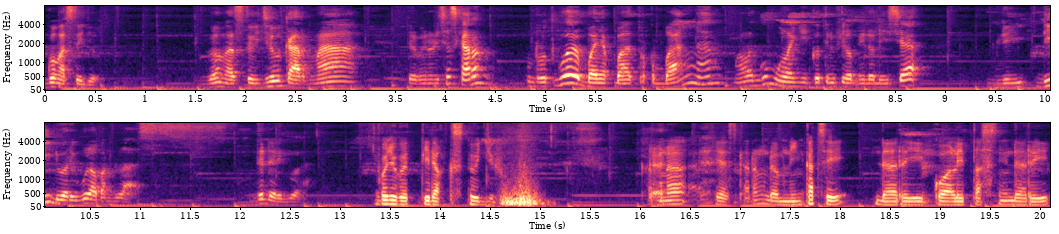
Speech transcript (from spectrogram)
gua nggak setuju. Gua nggak setuju karena film Indonesia sekarang menurut gua banyak banget perkembangan. Malah gua mulai ngikutin film Indonesia di di 2018. Itu dari gua. Gue juga tidak setuju. Karena ya sekarang udah meningkat sih dari kualitasnya dari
